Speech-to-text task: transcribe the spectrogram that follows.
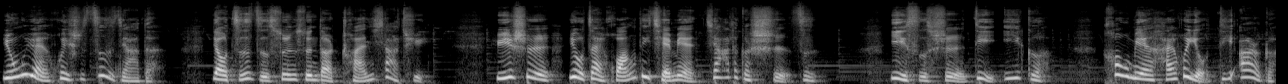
永远会是自家的，要子子孙孙的传下去。于是又在皇帝前面加了个“始”字，意思是第一个，后面还会有第二个、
